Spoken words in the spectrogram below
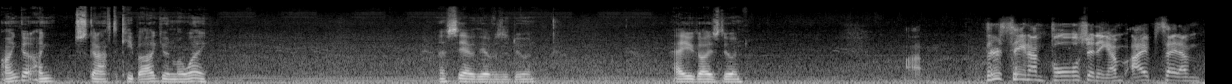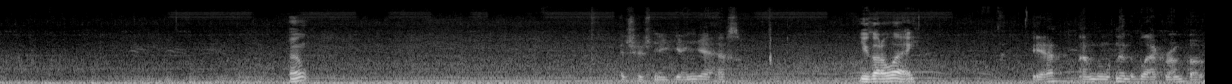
I'm gonna I'm just gonna have to keep arguing my way. Let's see how the others are doing. How you guys doing? They're saying I'm bullshitting. I'm. I've said I'm. Oh, It's just me getting gas. you got away? Yeah, I'm the one in the black rumpo.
